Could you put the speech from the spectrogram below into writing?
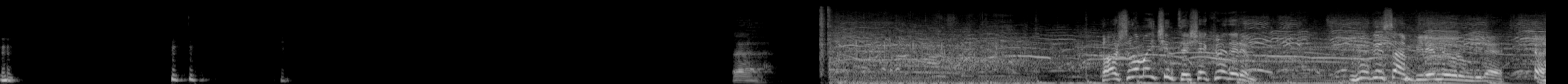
He. Karşılama için teşekkür ederim. Ne desem bilemiyorum bile.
